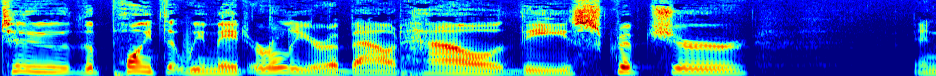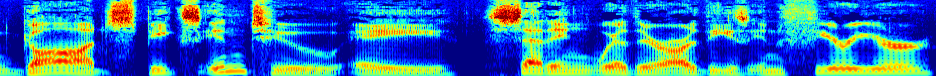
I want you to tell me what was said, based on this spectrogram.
to the point that we made earlier about how the scripture and God speaks into a setting where there are these inferior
